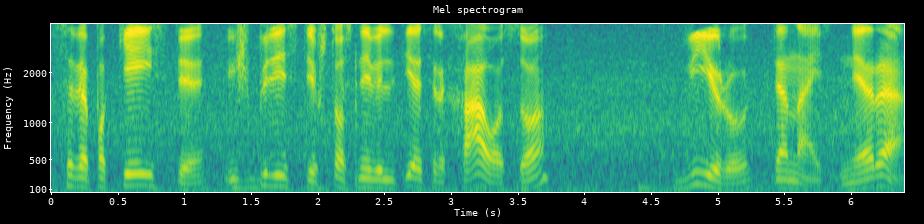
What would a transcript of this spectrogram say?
save pakeisti, išbristi iš tos nevilties ir chaoso, vyrų tenais nėra.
